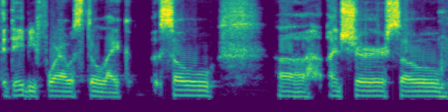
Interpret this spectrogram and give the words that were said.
the day before, I was still like so uh, unsure, so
